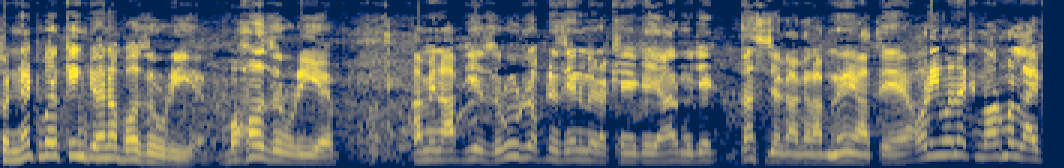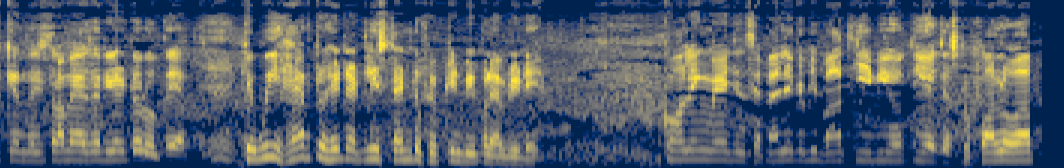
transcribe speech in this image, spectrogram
तो नेटवर्किंग जो है ना बहुत ज़रूरी है, बहुत ज़रूरी है। आई मीन आप ये ज़रूर अपने जहन में रखें कि यार, मुझे दस जगह अगर आप नए आते हैं, और इवन एक नॉर्मल लाइफ के अंदर, जिस तरह में एज ए रियल्टर होते हैं, कि we have to hit at least ten to fifteen people every day calling में, जिनसे पहले कभी बात की हुई होती है just to follow up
